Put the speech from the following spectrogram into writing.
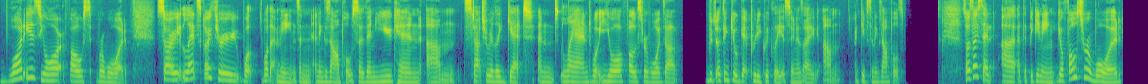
What is your false reward? So let's go through what, what that means and an example so then you can um, start to really get and land what your false rewards are, which I think you'll get pretty quickly as soon as I um, give some examples. So, as I said uh, at the beginning, your false reward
